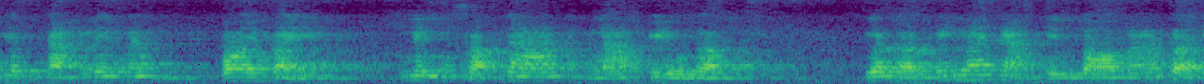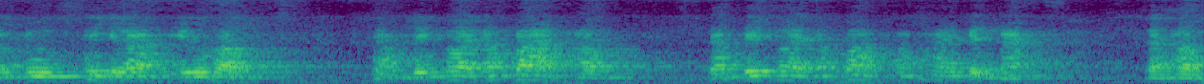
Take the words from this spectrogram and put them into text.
เห็นหนังเรื่องนั้นปล่อยไปหนึ่งสัปดาห์หนึ่งล้านวิวครับ แล้วก็มีรายการติดต่อมาตอนนี้อยูสี่ล้านวิวครับ จำเด็กน้อยน้ำบ้านครับจำเด็กน้อยน้ำบ้านมาทายเป็นหนังนะครับ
